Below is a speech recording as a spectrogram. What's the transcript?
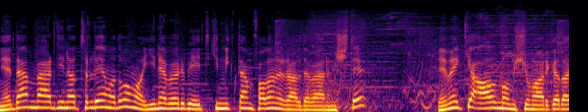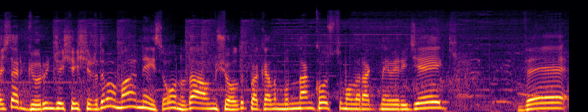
Neden verdiğini hatırlayamadım ama yine böyle bir etkinlikten falan herhalde vermişti. Demek ki almamışım arkadaşlar. Görünce şaşırdım ama neyse onu da almış olduk. Bakalım bundan kostüm olarak ne verecek? Ve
